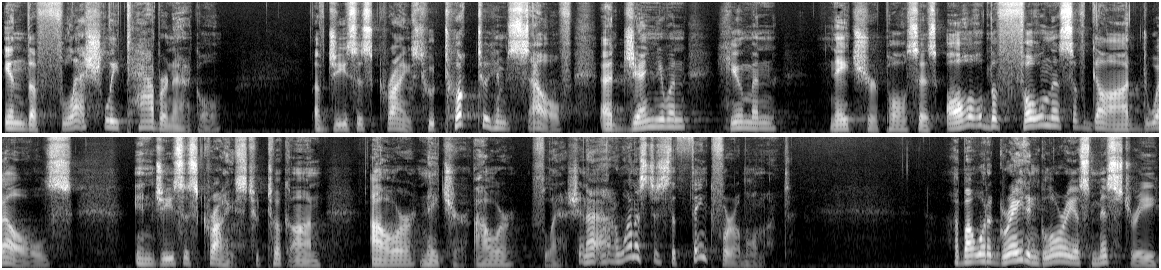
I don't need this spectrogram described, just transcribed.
in the fleshly tabernacle of Jesus Christ, who took to himself a genuine human nature. Paul says, All the fullness of God dwells in Jesus Christ, who took on our nature, our flesh. And I, I want us just to think for a moment about what a great and glorious mystery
